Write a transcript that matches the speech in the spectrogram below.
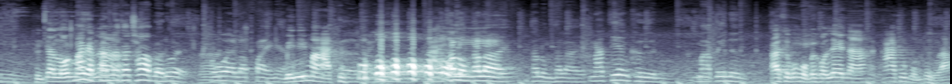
อืม ถึงจะลดไม่แต่ข้างหปั๊มนั้นน้าเขาชอบเราด้วย อ่า เพราะว่าเราไปเนี่ยมินิมาร์ท เออถล่มทลายถล่มทลายนัดเที่ยงคืนมาตีหนึ่งอะสมมติผมเป็นคนเล่นนะห้าทุ่มผมถึงละ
